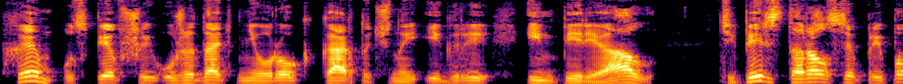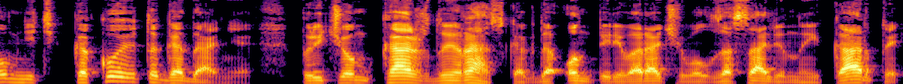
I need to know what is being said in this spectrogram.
Хэм, успевший уже дать мне урок карточной игры «Империал», теперь старался припомнить какое-то гадание, причем каждый раз, когда он переворачивал засаленные карты,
